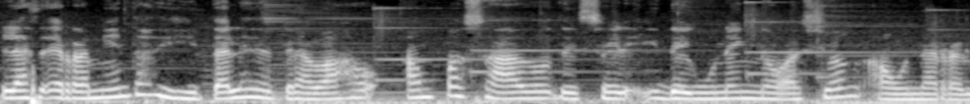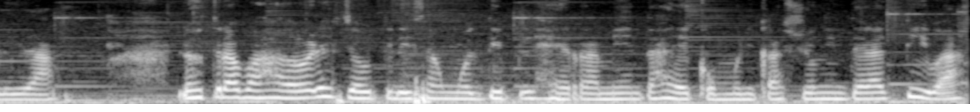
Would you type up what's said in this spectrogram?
Las herramientas digitales de trabajo han pasado de ser de una innovación a una realidad. Los trabajadores ya utilizan múltiples herramientas de comunicación interactiva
